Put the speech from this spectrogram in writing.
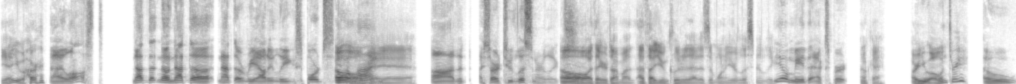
yeah, you are. I lost. Not the no, not the not the reality league sports. Oh, online. okay. Yeah, yeah, yeah. Uh, the, I started two listener leagues. Oh, I thought you were talking about. I thought you included that as one of your listener leagues. you know me, the expert. Okay. Are you 0 and 3? Oh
